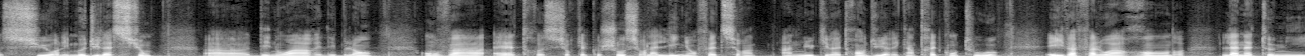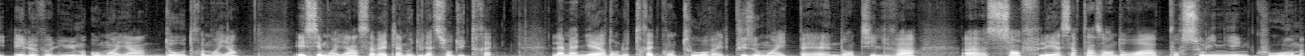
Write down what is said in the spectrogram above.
sur les modulations des noirs et des blancs, on va être sur quelque chose, sur la ligne en fait, sur un, un nu qui va être rendu avec un trait de contour, et il va falloir rendre l'anatomie et le volume au moyen d'autres moyens. Et ces moyens, ça va être la modulation du trait. La manière dont le trait de contour va être plus ou moins épais, dont il va euh, s'enfler à certains endroits pour souligner une courbe,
